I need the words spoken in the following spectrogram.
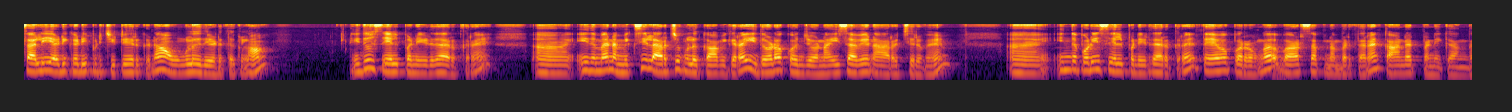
சளி அடிக்கடி பிடிச்சிட்டே இருக்குன்னா அவங்களும் இது எடுத்துக்கலாம். இதுவும் சேல் பண்ணிட்டு தான் இருக்கிறேன். இது மாதிரி நான் மிக்சியில் அரைச்சி உங்களுக்கு காமிக்கிறேன். இதோட கொஞ்சம் நைஸாகவே நான் அரைச்சிருவேன். இந்த பொடி சேல் பண்ணிட்டு தான் இருக்கிறேன். தேவைப்படுறவங்க வாட்ஸ்அப் நம்பர் தரேன். கான்டாக்ட் பண்ணிக்காங்க.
